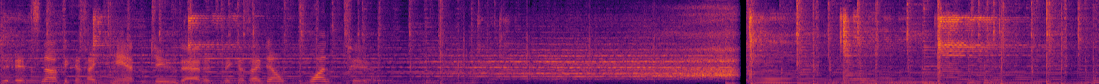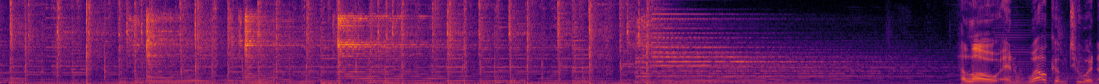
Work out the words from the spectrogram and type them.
It's not because I can't do that, it's because I don't want to. Hello, and welcome to an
